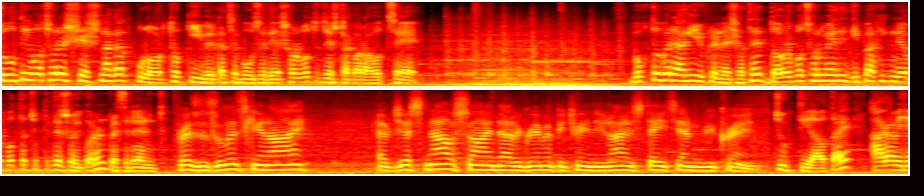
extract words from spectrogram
চলতি বছরের শেষ নাগাদ পুরো অর্থ কিভের কাছে পৌঁছে দেওয়ার সর্বোচ্চ চেষ্টা করা হচ্ছে। বক্তব্যের আগে ইউক্রেনের সাথে দশ বছর মেয়াদী দ্বিপাক্ষিক নিরাপত্তা চুক্তিতে সই করেন president. President Zelensky and I have just now signed that agreement between the United States and Ukraine. চুক্তির আওতায় আগামী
